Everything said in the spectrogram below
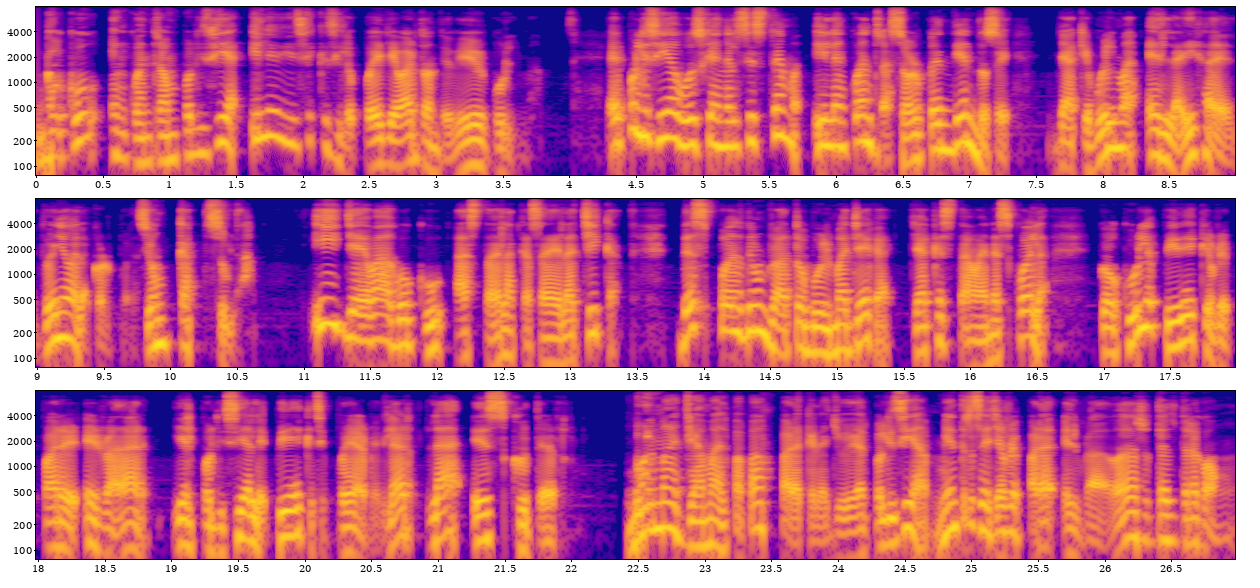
Goku encuentra a un policía y le dice que si lo puede llevar donde vive Bulma. El policía busca en el sistema y la encuentra sorprendiéndose, ya que Bulma es la hija del dueño de la corporación Cápsula y lleva a Goku hasta la casa de la chica. Después de un rato Bulma llega, ya que estaba en la escuela. Goku le pide que repare el radar y el policía le pide que se pueda arreglar la scooter. Bulma llama al papá para que le ayude al policía mientras ella repara el radar del dragón.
